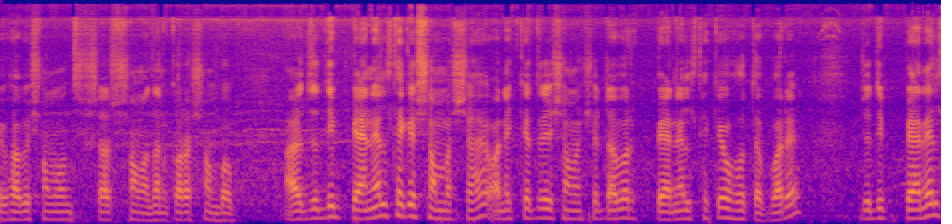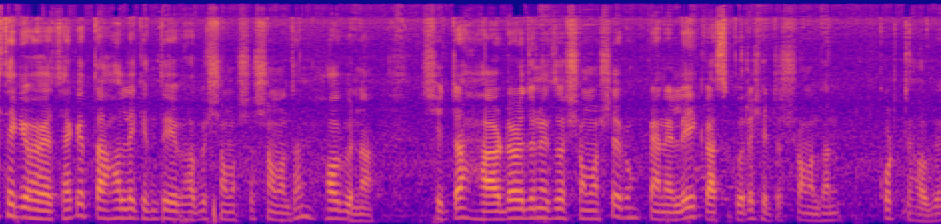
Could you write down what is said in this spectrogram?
এভাবে সমস্যার সমাধান করা সম্ভব। আর যদি প্যানেল থেকে সমস্যা হয়, অনেক ক্ষেত্রে এই সমস্যাটা আবার প্যানেল থেকেও হতে পারে। যদি প্যানেল থেকে হয়ে থাকে, তাহলে কিন্তু এভাবে সমস্যার সমাধান হবে না। সেটা হার্ডওয়্যারজনিত সমস্যা এবং প্যানেলেই কাজ করে সেটার সমাধান করতে হবে।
